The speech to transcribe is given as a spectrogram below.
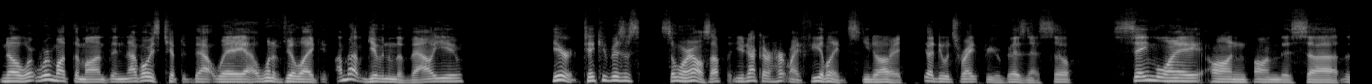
no, we're, we're month to month, and I've always kept it that way. I want to feel like I'm not giving them the value. Here, take your business somewhere else. I'm- You're not going to hurt my feelings. You know, you got to do what's right for your business. So same way on on this uh the,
